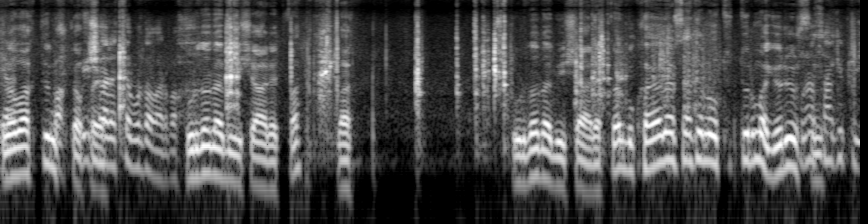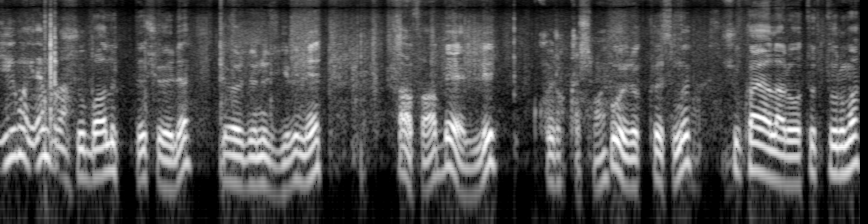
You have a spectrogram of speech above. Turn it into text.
Şuna Ya, baktın mı şu kafaya? işaret de burada var bak. Burada da bir işaret var. Bak. Burada da bir işaret var. Bu kayalar zaten oturtturma görüyorsun. Burası sanki yığma değil mi bura? Şu balık da şöyle gördüğünüz gibi net. Kafa belli. Kuyruk kısmı. Kuyruk kısmı. Şu kayaları oturtturma.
